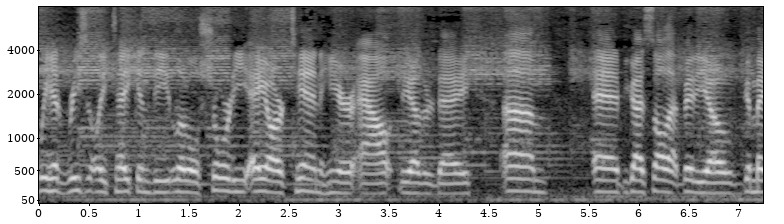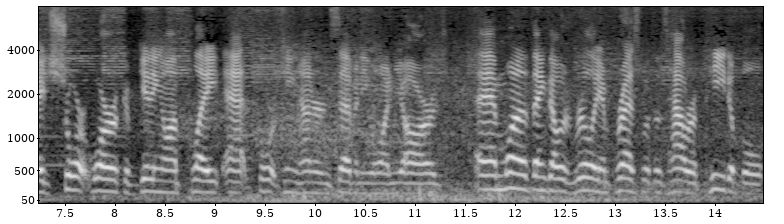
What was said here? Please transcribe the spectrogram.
we had recently taken the little shorty AR-10 here out the other day, um, and if you guys saw that video, made short work of getting on plate at 1,471 yards. And one of the things I was really impressed with was how repeatable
